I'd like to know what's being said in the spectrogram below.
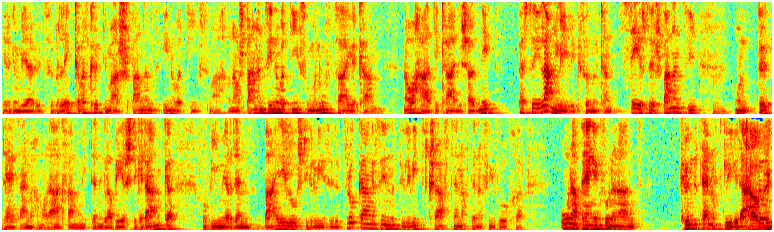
irgendwie zu überlegen, was könnte man Spannendes, Innovatives machen. Und auch Spannendes, Innovatives, wo man aufzeigen kann. Nachhaltigkeit ist halt nicht per se langweilig, sondern kann sehr, sehr spannend sein. Mhm. Und dort hat es einfach mal angefangen mit den glaube ich, ersten Gedanken, wobei wir dann beide lustigerweise wieder zurückgegangen sind, natürlich weiter geschafft haben nach diesen fünf Wochen, unabhängig voneinander gekündigt haben auf das gleiche Datum.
